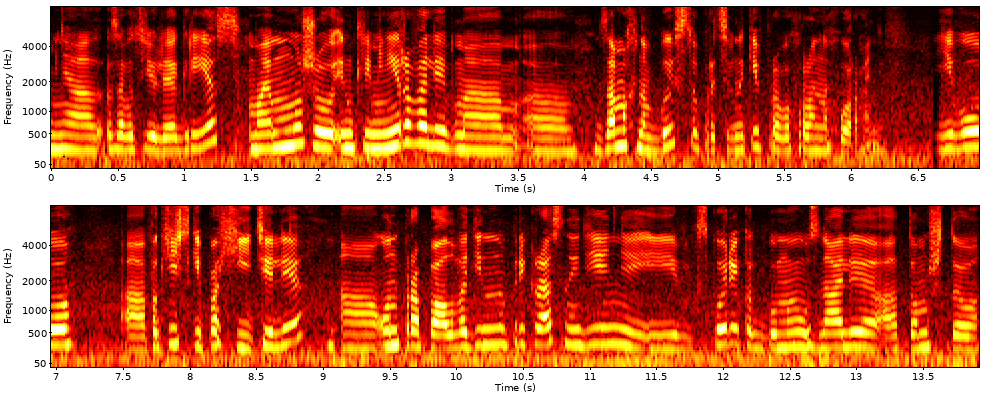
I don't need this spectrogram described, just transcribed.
Меня зовут Юлія Грєс. Моєму мужу інкримінували м, е, замах на вбивство працівників правоохоронних органів. Его а, фактически похитили, а, он пропал в один прекрасный день, и вскоре как бы мы узнали о том, что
